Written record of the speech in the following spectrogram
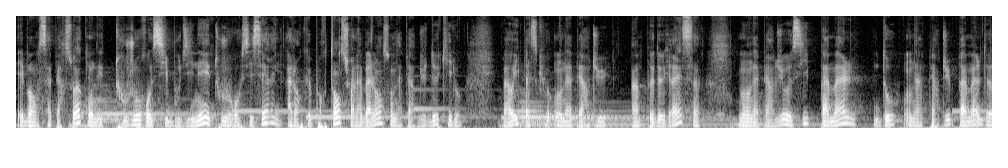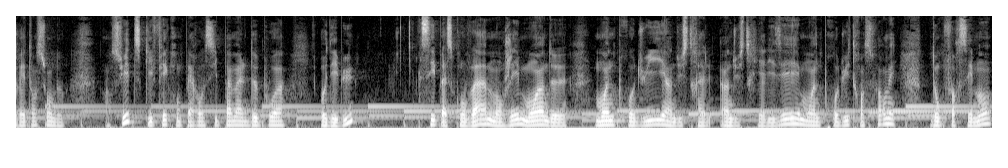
eh ben on s'aperçoit qu'on est toujours aussi boudiné et toujours aussi serré. Alors que pourtant, sur la balance, on a perdu 2 kilos. Bah oui, parce qu'on a perdu un peu de graisse, mais on a perdu aussi pas mal d'eau. On a perdu pas mal de rétention d'eau. Ensuite, ce qui fait qu'on perd aussi pas mal de poids au début, c'est parce qu'on va manger moins de, moins de produits industrialisés, moins de produits transformés. Donc forcément,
